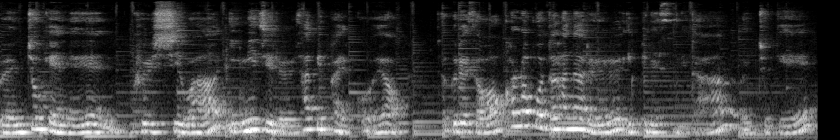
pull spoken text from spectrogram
왼쪽에는 글씨와 이미지를 삽입할 거예요. 자, 그래서 컬러보드 하나를 입히겠습니다. 왼쪽에.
